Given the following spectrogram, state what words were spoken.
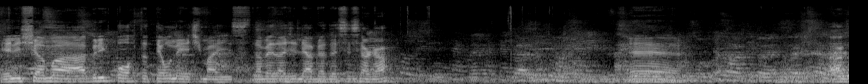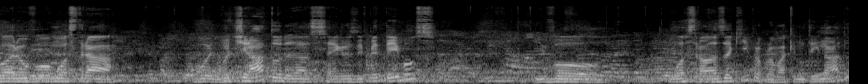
ele chama abrir porta telnet, mas na verdade ele abre a DSSH. É, agora eu vou mostrar, vou, vou tirar todas as regras do IP tables e vou mostrá-las aqui para provar que não tem nada.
